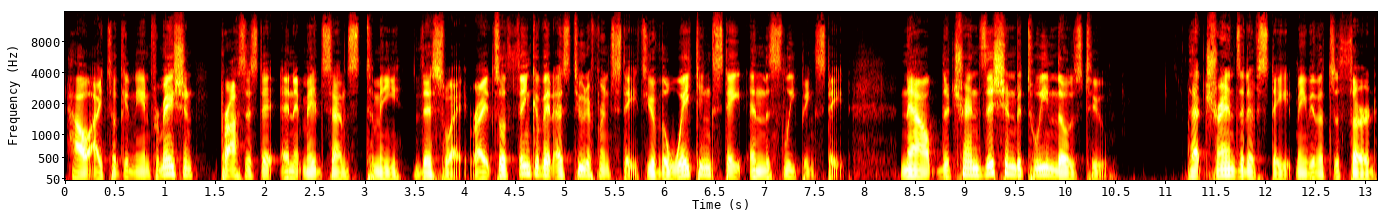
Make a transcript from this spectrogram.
how I took in the information, processed it, and it made sense to me this way, right? So think of it as two different states. You have the waking state and the sleeping state. Now, the transition between those two, that transitive state, maybe that's a third,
